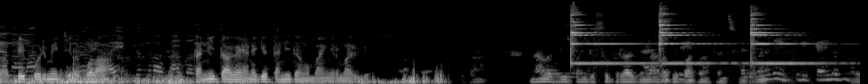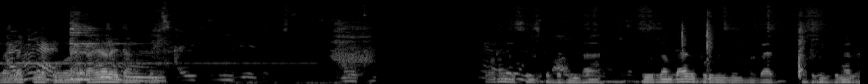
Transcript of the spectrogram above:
நம்ம அப்படியே பொறுமையாக கீழே போகலாம் தண்ணி தாகம் எனக்கே தண்ணி தாகம் பயங்கரமாக இருக்குது மேலே வியூ பாயிண்ட் சூப்பராக இருக்குது மேலே போய் பார்க்கலாம் ஃப்ரெண்ட்ஸ் அதெல்லாம் கீழே போக தயாராகிட்டாங்க ஃப்ரெண்ட்ஸ் கொரோனா செஞ்சுட்டு பார்த்தீங்களா? இவர் தான் பேக் பிடிக்கிறது நம்ம பேக் அதுக்கு பின்னால்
